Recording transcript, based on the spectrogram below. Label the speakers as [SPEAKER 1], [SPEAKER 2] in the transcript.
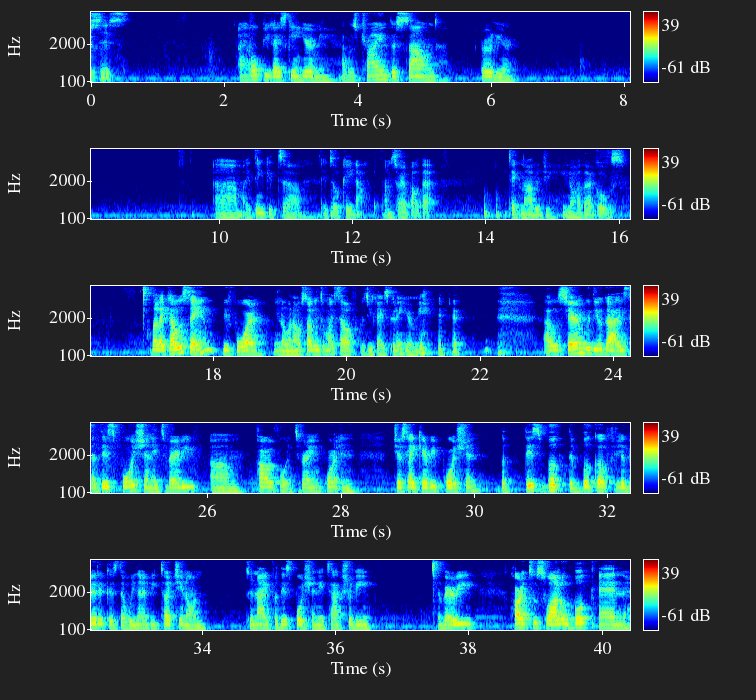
[SPEAKER 1] voices. I hope you guys can hear me. I was trying the sound earlier. Um, I think it's uh, it's okay now. I'm sorry about that. Technology, you know how that goes. But like I was saying before, you know, when I was talking to myself, because you guys couldn't hear me, I was sharing with you guys that this portion it's very um, powerful. It's very important just like every portion. But this book, the book of Leviticus that we're going to be touching on tonight for this portion, it's actually a very hard to swallow book and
